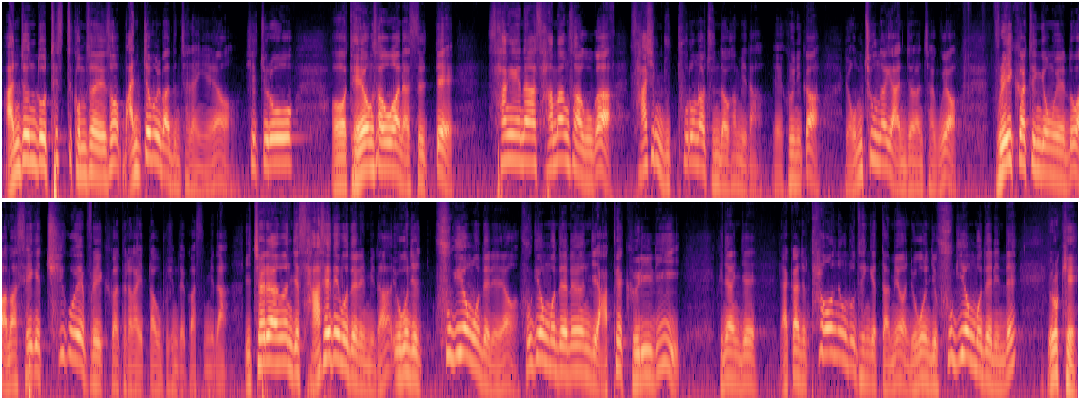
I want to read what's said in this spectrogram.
안전도 테스트 검사에서 만점을 받은 차량이에요. 실제로 어, 대형 사고가 났을 때 상해나 사망 사고가 46%나 준다고 합니다. 예, 그러니까 엄청나게 안전한 차고요. 브레이크 같은 경우에도 아마 세계 최고의 브레이크가 들어가 있다고 보시면 될 것 같습니다. 이 차량은 이제 4세대 모델입니다. 요건 이제 후기형 모델이에요. 후기형 모델은 이제 앞에 그릴이 그냥 이제 약간 좀 타원으로 생겼다면 요건 이제 후기형 모델인데 이렇게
